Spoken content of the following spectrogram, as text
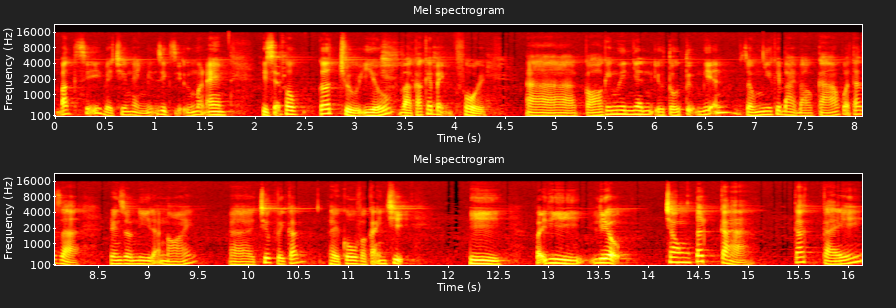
bác sĩ về chuyên ngành miễn dịch dị ứng bọn em thì sẽ focus chủ yếu vào các cái bệnh phổi à, có cái nguyên nhân yếu tố tự miễn giống như cái bài báo cáo của tác giả Renzoni đã nói à, trước với các thầy cô và các anh chị. Thì vậy thì liệu trong tất cả các cái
